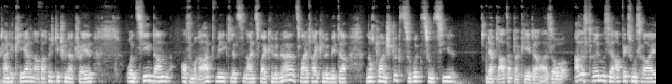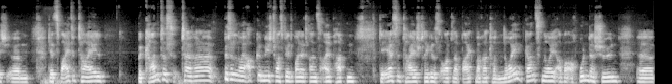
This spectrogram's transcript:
kleine Kehren, aber richtig schöner Trail. Und ziehen dann auf dem Radweg, letzten ein, zwei Kilometer, zwei, drei Kilometer, nochmal ein Stück zurück zum Ziel der Plaza Plaketa. Also alles drin, sehr abwechslungsreich. Ähm, der zweite Teil bekanntes Terrain, bisschen neu abgemischt, was wir bei der Transalp hatten. Der erste Teil, Strecke des Ortler Bike Marathon, neu, ganz neu, aber auch wunderschön. Äh,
